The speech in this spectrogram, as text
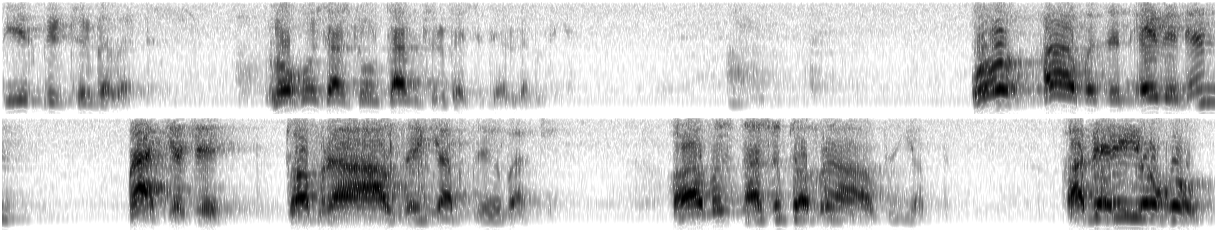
büyük bir türbe vardır. Lohusa Sultan Türbesi derler. O hafızın evinin bahçesi, toprağı altın yaptığı bahçe. Hafız nasıl toprağı altın yaptı? Haberi yok o.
